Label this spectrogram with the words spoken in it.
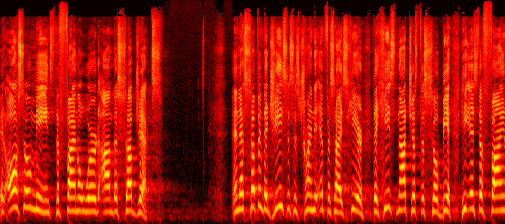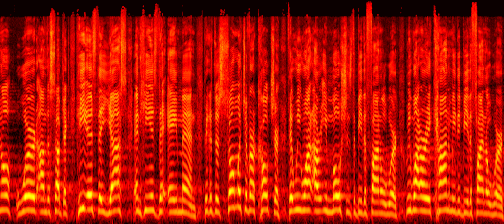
it also means the final word on the subject. And that's something that Jesus is trying to emphasize here that he's not just the so be it, he is the final word on the subject. He is the yes and he is the amen. Because there's so much of our culture that we want our emotions to be the final word. We want our economy to be the final word.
